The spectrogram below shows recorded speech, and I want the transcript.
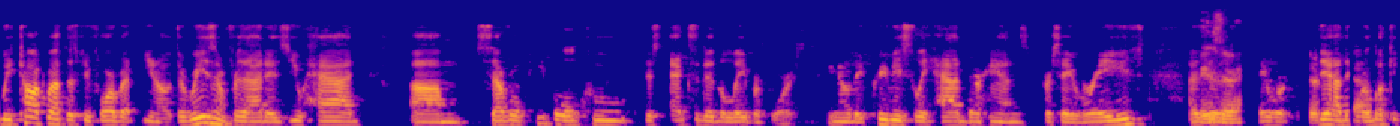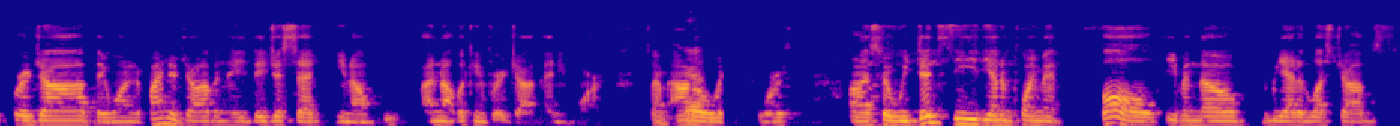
we talked about this before, but you know, the reason for that is you had um, several people who just exited the labor force. You know, they previously had their hands per se raised as Raise their- they were, yeah, they were looking for a job. They wanted to find a job and they, they just said, you know, I'm not looking for a job anymore. So I'm out of the labor force. Uh, so we did see the unemployment fall, even though we added less jobs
